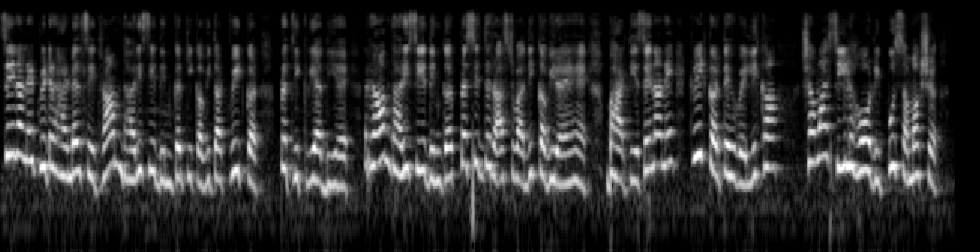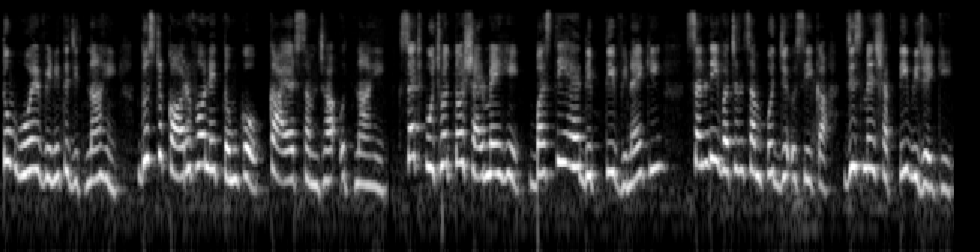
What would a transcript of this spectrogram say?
सेना ने ट्विटर हैंडल से रामधारी सिंह दिनकर की कविता ट्वीट कर प्रतिक्रिया दी है। रामधारी सिंह दिनकर प्रसिद्ध राष्ट्रवादी कवि रहे हैं। भारतीय सेना ने ट्वीट करते हुए लिखा क्षमाशील हो रिपु समक्ष, तुम हुए विनित जितना ही। दुष्ट कौरवों ने तुमको कायर समझा उतना ही। सच पूछो तो शर्मे ही, बसती है दीप्ति विनय की। संधि वचन संपूज्य उसी का, जिसमें शक्ति विजय की।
